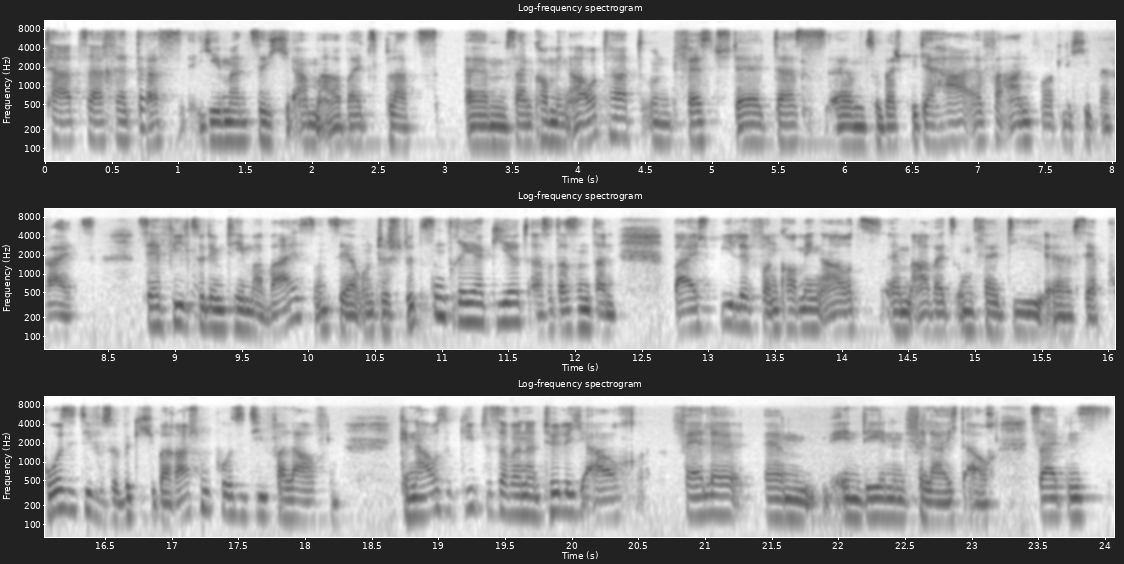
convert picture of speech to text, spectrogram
Tatsache, dass jemand sich am Arbeitsplatz ähm, sein Coming Out hat und feststellt, dass ähm, zum Beispiel der HR-Verantwortliche bereits sehr viel zu dem Thema weiß und sehr unterstützend reagiert. Also das sind dann Beispiele von Coming Outs im Arbeitsumfeld, die äh, sehr positiv, also wirklich überraschend positiv verlaufen. Genauso gibt es aber natürlich auch Fälle, ähm, in denen vielleicht auch seitens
